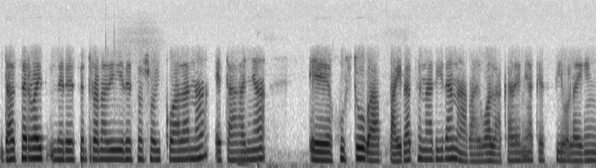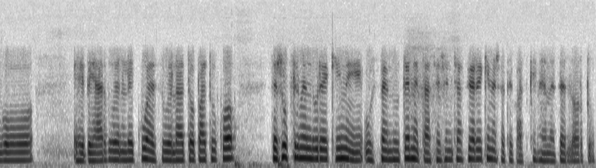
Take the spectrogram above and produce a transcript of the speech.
da zerbait nire zentroan adibidez oso ohikoa dana, eta gaina e, justu ba, pairatzen ari dana, ba, igual akademiak ez diola egingo e, behar duen lekua ez duela topatuko, ze sufrimendurekin e, uzten duten eta ze sentsazioarekin esateko azkenean ez lortu.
